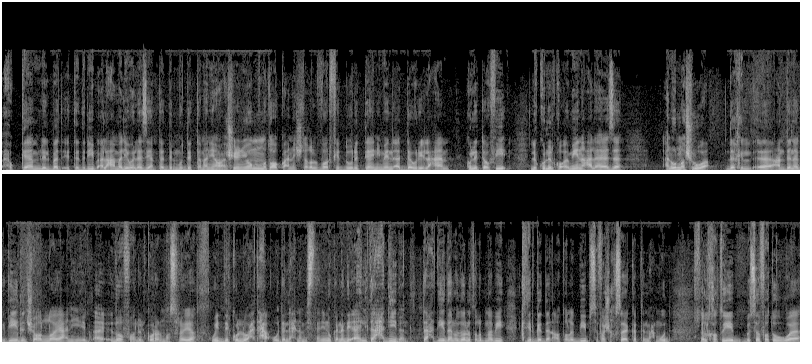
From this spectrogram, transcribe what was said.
حكام للبدء التدريب العملي والذي يمتد لمدة 28 يوم. متوقع أن يشتغل الفار في الدور الثاني من الدوري العام. كل التوفيق لكل القائمين على هذا. هنقول مشروع داخل آه، عندنا جديد إن شاء الله يعني يبقى إضافة للكرة المصرية ويدي لكل واحد حقه. وده اللي إحنا مستنيينه كنادي أهلي تحديدا. تحديدا وده اللي طلبنا بيه كتير جدا أو طالب بيه بصفة شخصية الكابتن محمود الخطيب بصفته.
